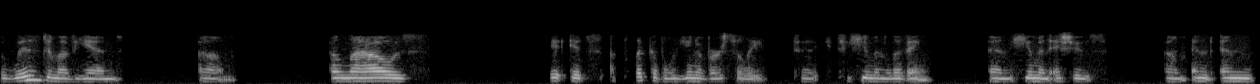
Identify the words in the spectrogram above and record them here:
the wisdom of yin um, allows it, it's applicable universally to, to human living and human issues. Um, and, and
